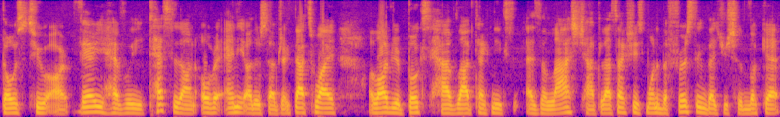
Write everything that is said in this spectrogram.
Those two are very heavily tested on over any other subject. That's why a lot of your books have lab techniques as the last chapter. That's actually one of the first things that you should look at,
